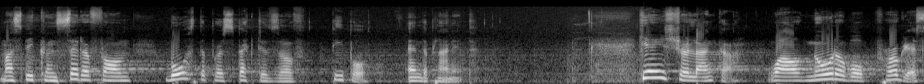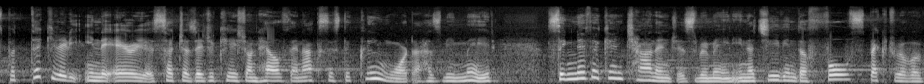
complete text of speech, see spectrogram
must be considered from both the perspectives of people and the planet. Here in Sri Lanka, while notable progress, particularly in the areas such as education, health, and access to clean water, has been made, significant challenges remain in achieving the full spectrum of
